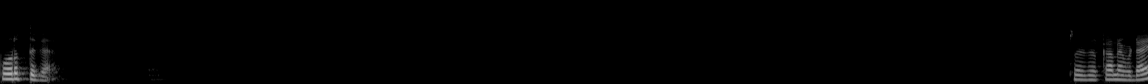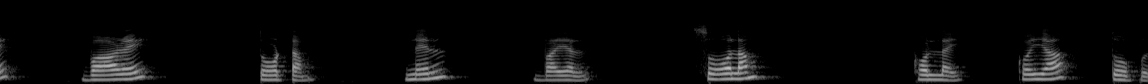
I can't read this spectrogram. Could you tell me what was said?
பொறுத்துக. ஸோ இதற்கான விடை வாழை தோட்டம் நெல் வயல் சோளம் கொல்லை கொய்யா தோப்பு.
